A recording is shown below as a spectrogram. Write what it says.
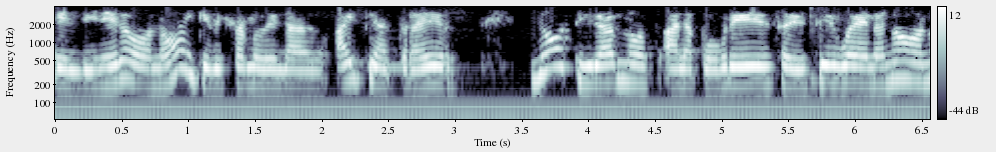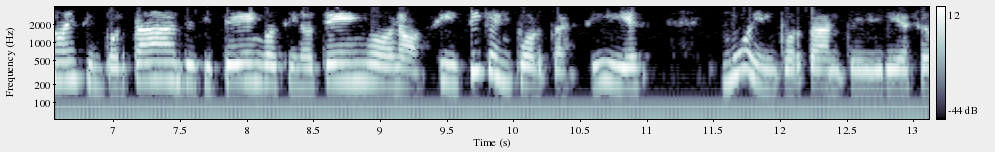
el dinero no hay que dejarlo de lado, hay que atraer, no tirarnos a la pobreza y decir, bueno, no, no es importante si tengo, si no tengo, no, sí, sí que importa, sí, es muy importante, diría yo.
